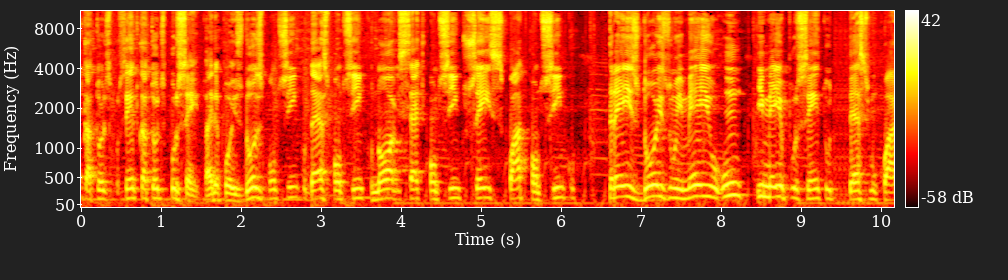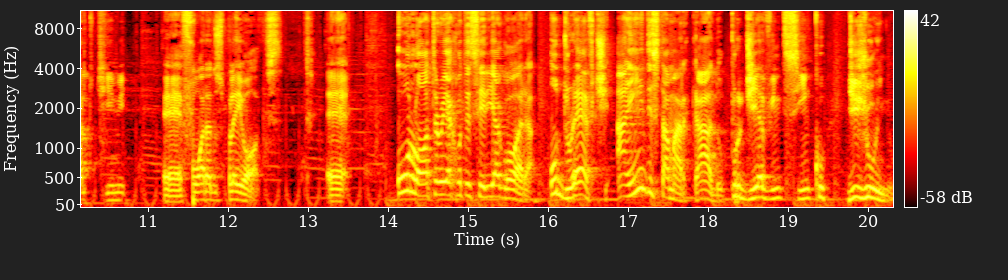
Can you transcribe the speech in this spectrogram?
14%, 14%. Aí depois 12.5, 10.5, 9, 7.5, 6, 4.5, 3, 2, 1,5%, 1,5% o 14 time é, fora dos playoffs. É, o lottery aconteceria agora. O draft ainda está marcado para o dia 25 de junho,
